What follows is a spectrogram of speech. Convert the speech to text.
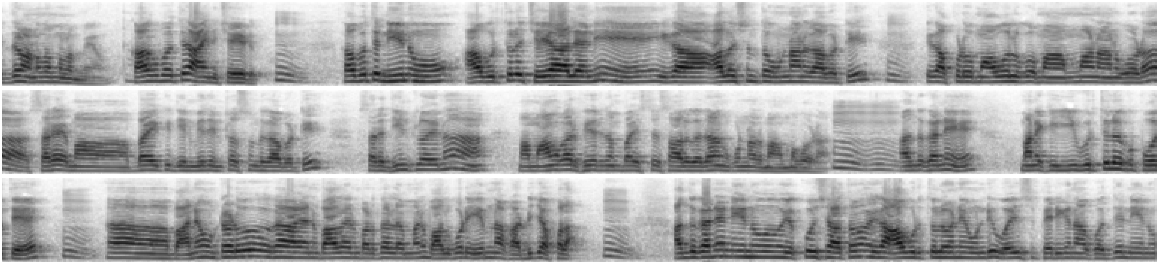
ఇద్దరు అన్నదమ్ములం మేము. కాకపోతే ఆయన చేయడు. కాకపోతే నేను ఆ వృత్తిలో చేయాలి అని ఇక ఆలోచనతో ఉన్నాను కాబట్టి. ఇక అప్పుడు మా ఊళ్ళు మా అమ్మ నాన్న కూడా సరే మా అబ్బాయికి దీని మీద ఇంట్రెస్ట్ ఉంది కాబట్టి సరే దీంట్లో అయినా మా మామగారి పేరు సంపాదిస్తే చాలు కదా అనుకున్నారు మా అమ్మ కూడా. అందుకని మనకి ఈ వృత్తిలోకి పోతే బాగానే ఉంటాడు ఇక ఆయన బాధ ఆయన పడతాడేమని వాళ్ళు కూడా ఏం నాకు అడ్డు చెప్పాల. అందుకనే నేను ఎక్కువ శాతం ఇక ఆ వృత్తిలోనే ఉండి వయసు పెరిగిన కొద్దీ నేను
